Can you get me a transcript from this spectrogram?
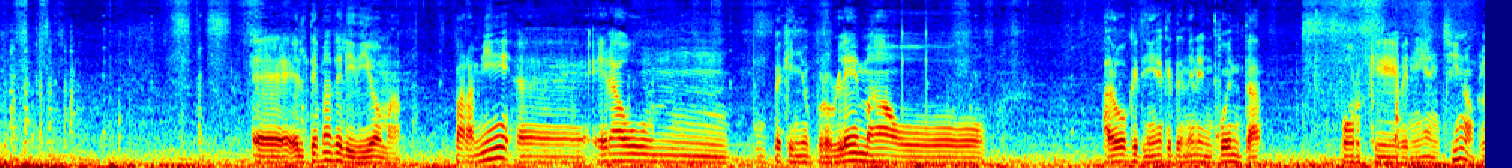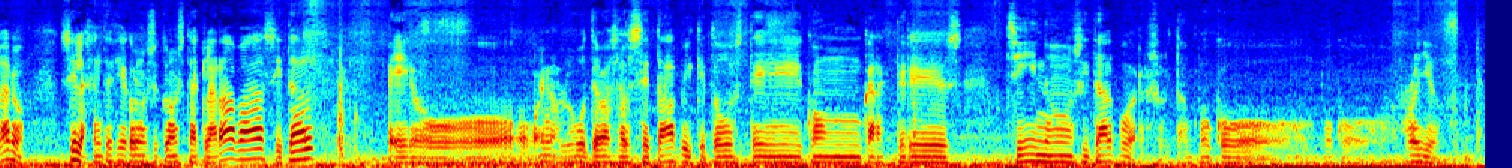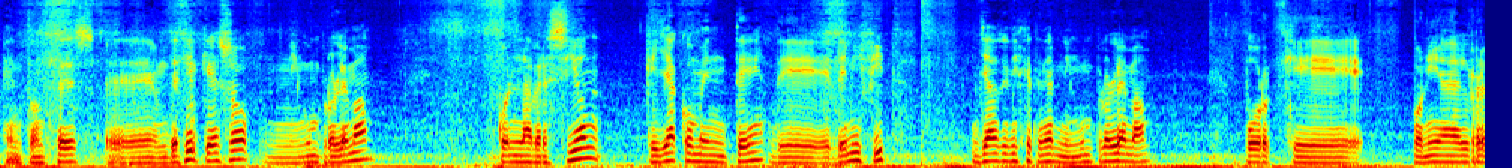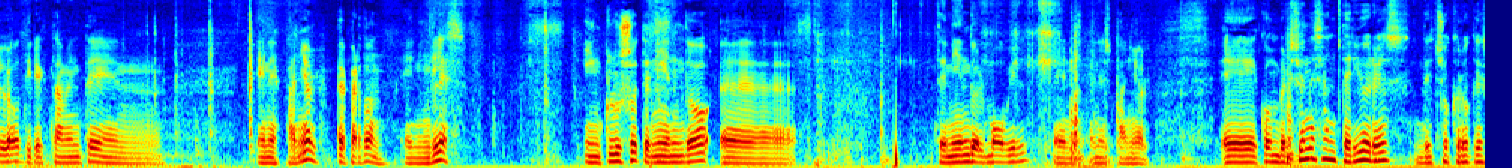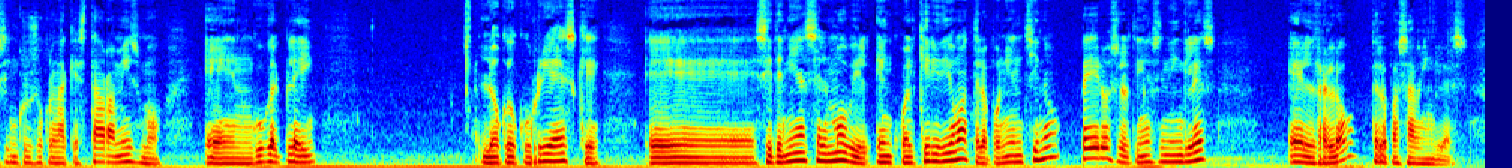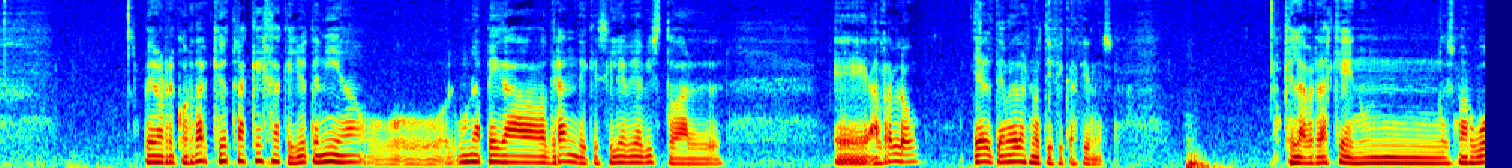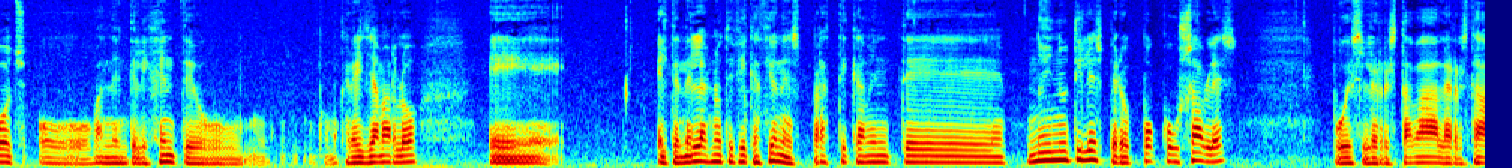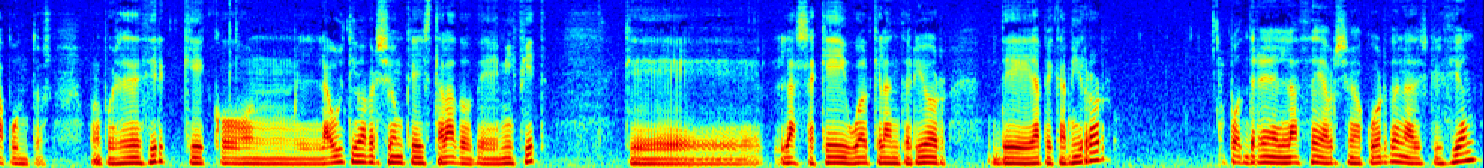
Eh, el tema del idioma. Para mí eh, era un, pequeño problema o algo que tenía que tener en cuenta porque venía en chino, claro. Sí, la gente decía con los iconos te aclarabas y tal, pero bueno, luego te vas al setup y que todo esté con caracteres chinos y tal, pues resulta un poco, un poco rollo. Entonces, eh, decir que eso, ningún problema. Con la versión que ya comenté de, de Mi Fit, ya no tenéis que tener ningún problema porque ponía el reloj directamente en, español, eh, perdón, en inglés, incluso teniendo, eh, teniendo el móvil en español. Eh, con versiones anteriores, de hecho creo que es incluso con la que está ahora mismo en Google Play, lo que ocurría es que si tenías el móvil en cualquier idioma te lo ponía en chino, pero si lo tenías en inglés, el reloj te lo pasaba en inglés. Pero recordar que otra queja que yo tenía, o una pega grande que sí le había visto al, eh, al reloj, era el tema de las notificaciones que la verdad es que en un smartwatch o banda inteligente o como queráis llamarlo, eh, el tener las notificaciones prácticamente no inútiles, pero poco usables, pues le restaba, le restaba puntos. Bueno, pues es decir que con la última versión que he instalado de Mi Fit, que la saqué igual que la anterior de APK Mirror, pondré el enlace, a ver si me acuerdo, en la descripción.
